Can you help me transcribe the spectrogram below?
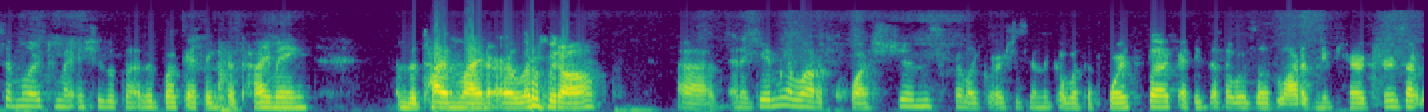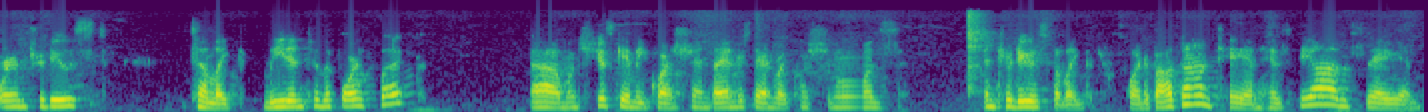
Similar to my issues with the other book, I think the timing and the timeline are a little bit off. Um, and it gave me a lot of questions for like where she's going to go with the fourth book. I think that there was a lot of new characters that were introduced to like lead into the fourth book, um, which just gave me questions. I understand why question was introduced, but like, what about Dante and his fiance? And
